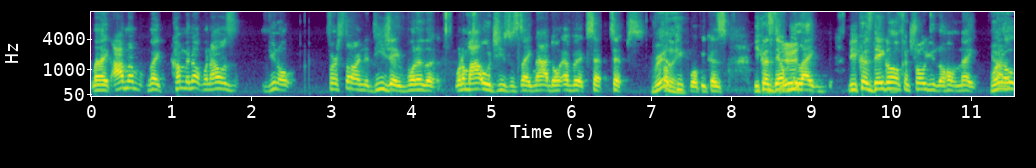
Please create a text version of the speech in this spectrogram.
Like I remember like coming up when I was you know first starting to DJ. One of the one of my OGs was like, "Nah, don't ever accept tips Really? from people because because they'll be like because they gonna control you the whole night." what? kind O-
